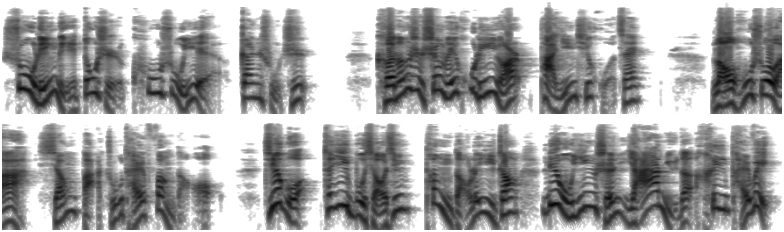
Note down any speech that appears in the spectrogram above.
树林里都是枯树叶、干树枝，可能是身为护林员，怕引起火灾。老胡说完啊，想把烛台放倒，结果他一不小心碰倒了一张六阴神哑女的黑牌位，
